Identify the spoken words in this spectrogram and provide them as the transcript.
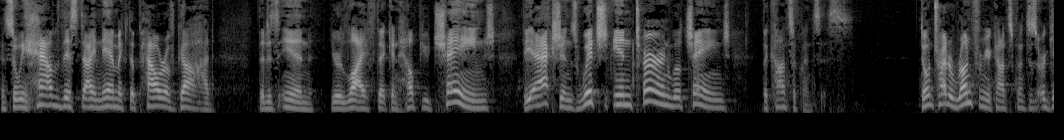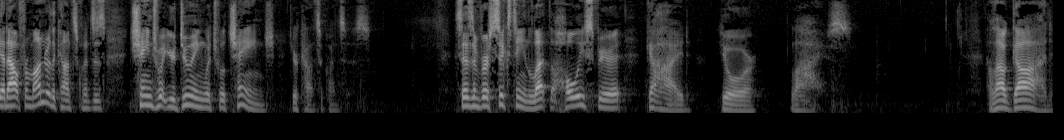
And so we have this dynamic, the power of God that is in your life that can help you change the actions, which in turn will change the consequences. Don't try to run from your consequences or get out from under the consequences. Change what you're doing, which will change your consequences. It says in verse 16, let the Holy Spirit guide your lives. Allow God,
